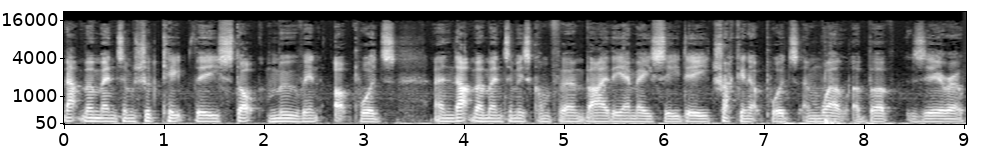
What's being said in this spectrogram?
that momentum should keep the stock moving upwards. and that momentum is confirmed by the MACD tracking upwards and well above zero.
